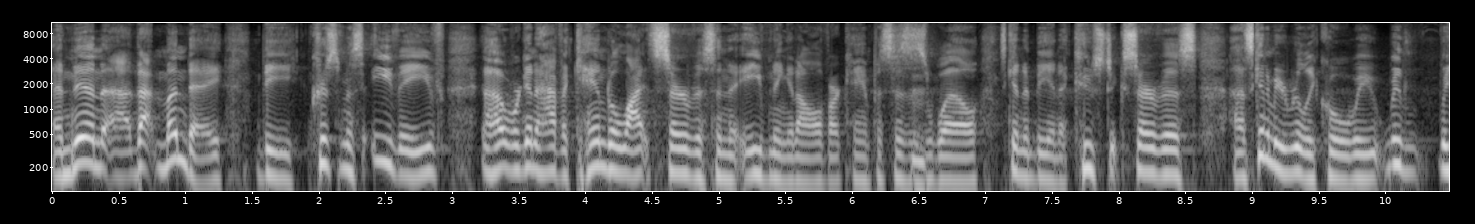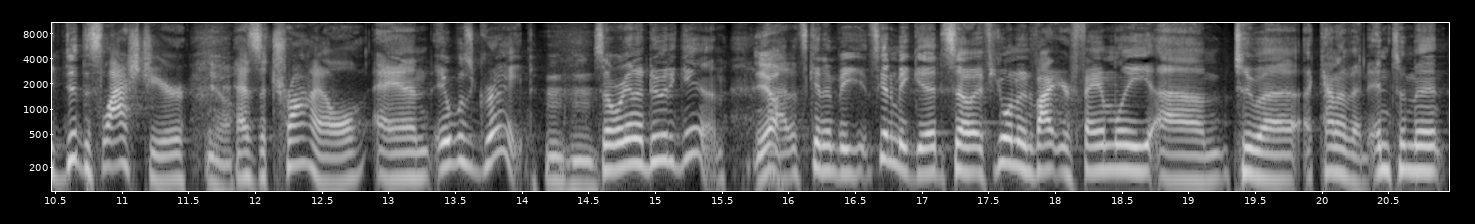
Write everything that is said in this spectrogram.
And then uh, that Monday, the Christmas Eve Eve, uh, we're going to have a candlelight service in the evening at all of our campuses as well. It's going to be an acoustic service. Uh, it's going to be really cool. We we we did this last year Yeah. as a trial, and it was great. So we're going to do it again. Yeah. Uh, it's going to be it's going to be good. So if you want to invite your family um, to a, a kind of an intimate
